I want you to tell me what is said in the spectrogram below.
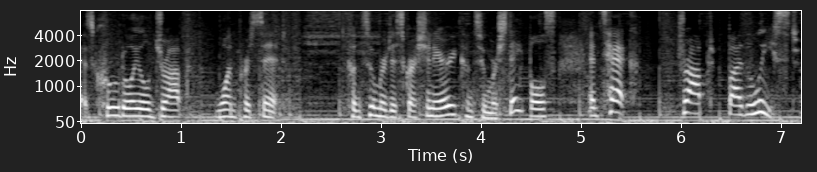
as crude oil dropped 1%. Consumer discretionary, consumer staples, and tech dropped by the least.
